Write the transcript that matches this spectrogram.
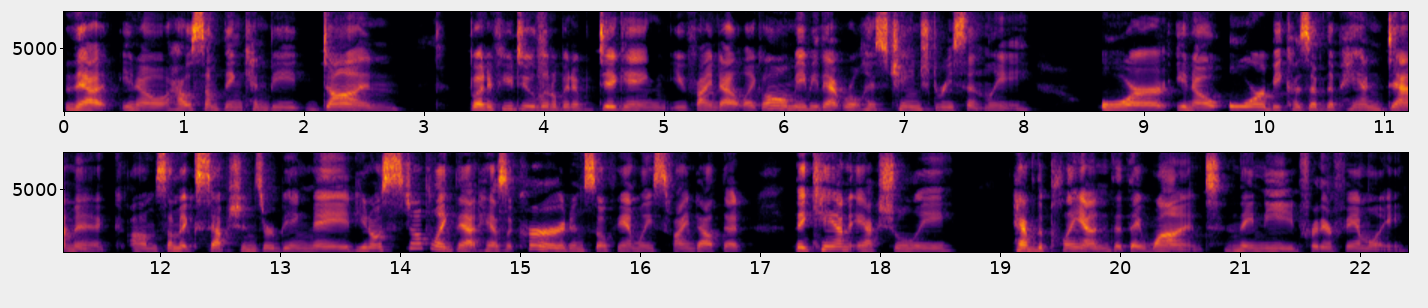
that, you know, how something can be done. But if you do a little bit of digging, you find out like, oh, maybe that rule has changed recently. Or, you know, or because of the pandemic, um, some exceptions are being made. You know, stuff like that has occurred. And so families find out that they can actually have the plan that they want and they need for their family,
